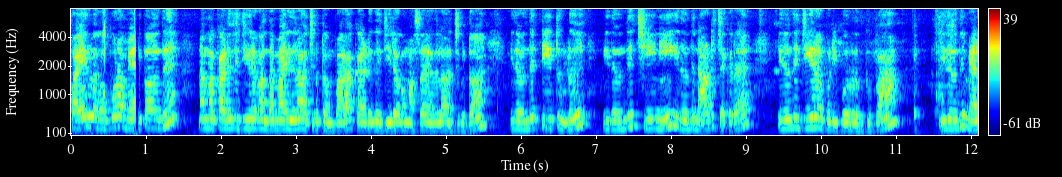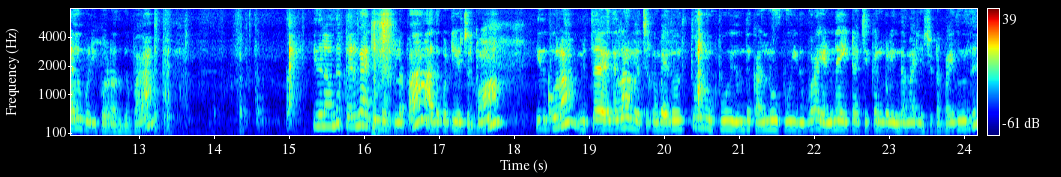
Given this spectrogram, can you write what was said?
பயிர் வகை பூரா மே இப்போ வந்து நம்ம கடுகு ஜீரகம் அந்த மாதிரி இதெல்லாம் வச்சுக்கிட்டோம்ப்பா. கடுகு ஜீரகம் மசாலா இதெல்லாம் வச்சுக்கிட்டோம். இது வந்து டீத்தூள் இது வந்து சீனி இது வந்து நாட்டு சக்கரை இது வந்து ஜீரக பொடி போடுறதுக்குப்பா. இது வந்து மிளகு பொடி போடுறதுக்குப்பா. இதில் வந்து பெருங்காயத்தூள் இருக்குல்லப்பா அதை கொட்டி வச்சுருக்கோம். இது பூரா மிச்ச இதெல்லாம் வச்சுருக்கோம்ப்பா. இது வந்து தூள் உப்பு இது வந்து கல் உப்பு இது பூரா எண்ணெய் ஐட்டம் சிக்கன் பொடி இந்த மாதிரி வச்சுக்கிட்டோம்ப்பா. இது வந்து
